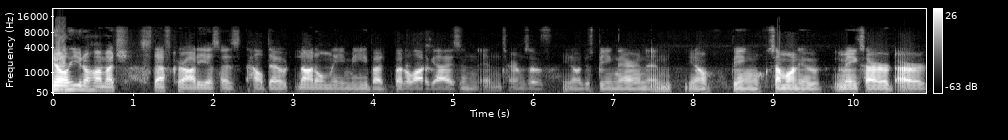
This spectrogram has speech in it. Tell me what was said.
know, you know how much Steph Karate has, has helped out not only me but but a lot of guys in, in terms of you know just being there and, and you know being someone who makes our our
